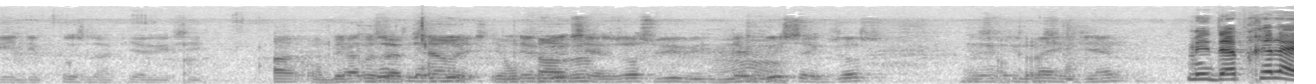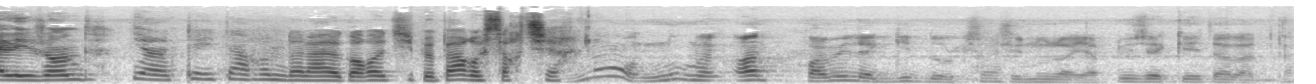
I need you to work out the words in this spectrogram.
et ils déposent la pierre ici. Ah, on dépose la pierre et on les fait un vœux vœu s'exaucent, oui, oui. Les Ah. vœux s'exaucent. Les humains, ils viennent. Mais d'après la légende, il y a un Keita rentre dans la grotte, il peut pas ressortir. Non, nous, entre- parmi les guides qui sont chez nous, là, il y a plusieurs Keita là-dedans.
